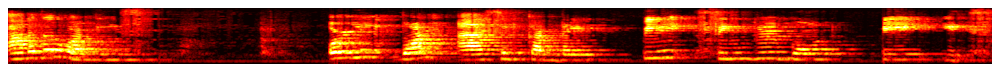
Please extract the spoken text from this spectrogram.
another one is only one acid contain P single bond P is.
